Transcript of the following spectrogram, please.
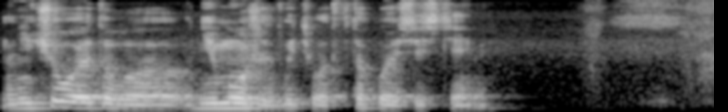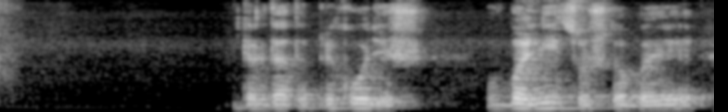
Но ничего этого не может быть вот в такой системе когда ты приходишь в больницу, чтобы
